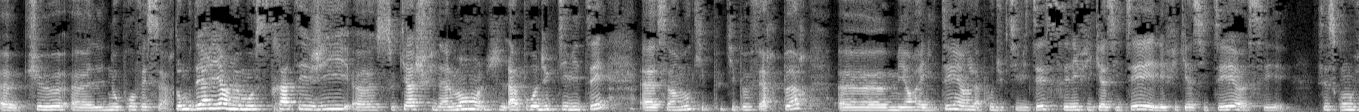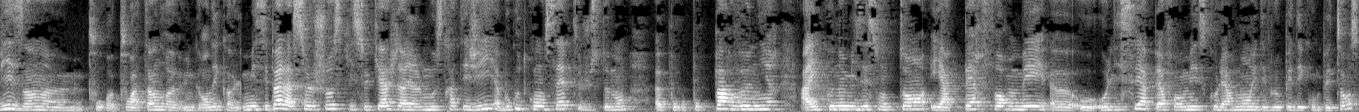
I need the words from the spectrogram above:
euh, que euh, nos professeurs. Donc derrière le mot stratégie se cache finalement la productivité. c'est un mot qui, qui, peut faire peur, mais en réalité hein, la productivité c'est l'efficacité et l'efficacité c'est c'est ce qu'on vise hein, euh, pour, atteindre une grande école. Mais c'est pas la seule chose qui se cache derrière le mot stratégie. Il y a beaucoup de concepts justement euh, pour, pour parvenir à économiser son temps et à performer euh, au, lycée, à performer scolairement et développer des compétences.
